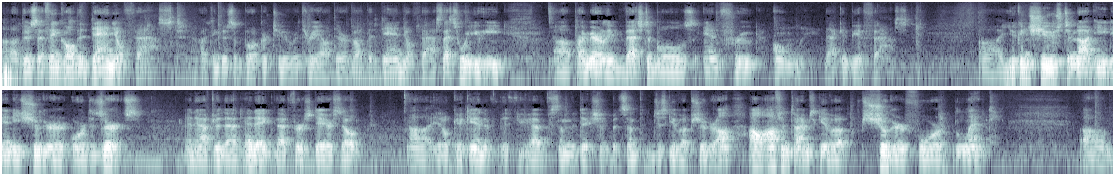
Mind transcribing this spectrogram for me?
Uh, there's a thing called the Daniel fast. I think there's a book or two or three out there about the Daniel fast. That's where you eat uh, primarily vegetables and fruit only. That can be a fast. Uh, you can choose to not eat any sugar or desserts. And after that headache, that first day or so, uh, it'll kick in if, if you have some addiction. But some just give up sugar. I'll, I'll oftentimes give up sugar for Lent. Um,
